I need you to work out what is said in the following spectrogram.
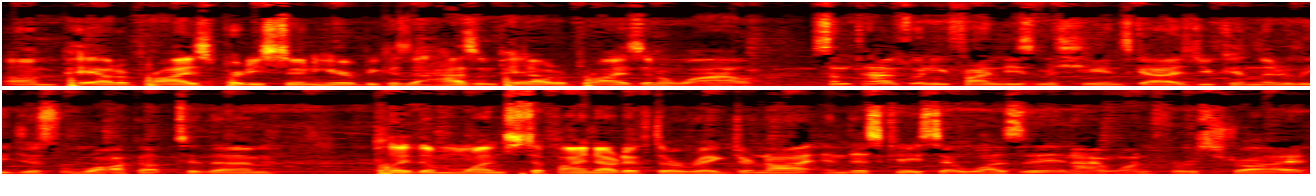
um, pay out a prize pretty soon here because it hasn't paid out a prize in a while. Sometimes when you find these machines, guys, you can literally just walk up to them, play them once to find out if they're rigged or not. In this case, it wasn't, and I won first try.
